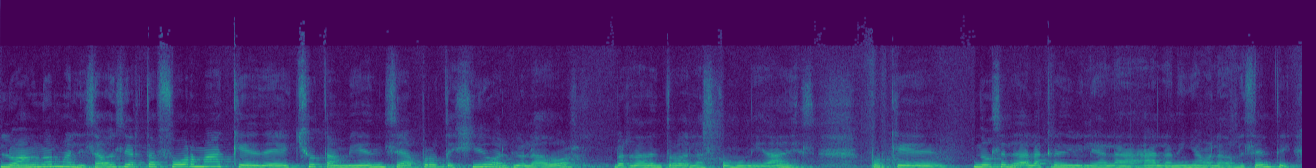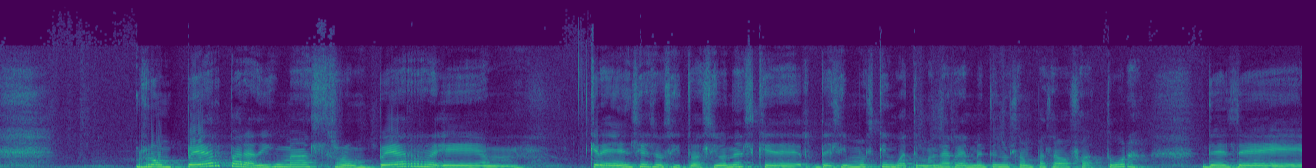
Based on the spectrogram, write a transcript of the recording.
lo han normalizado de cierta forma que de hecho también se ha protegido al violador, ¿verdad? Dentro de las comunidades porque no se le da la credibilidad a la, niña o al adolescente romper paradigmas, romper em, creencias o situaciones que decimos que en Guatemala realmente nos han pasado factura, desde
